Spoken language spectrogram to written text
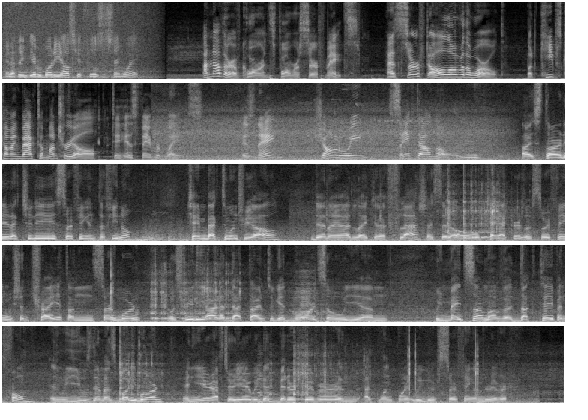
And I think everybody else here feels the same way. Another of Corran's former surf mates has surfed all over the world, but keeps coming back to Montreal to his favorite waves. His name? Jean Louis Saint Arnaud. I started actually surfing in Tofino, came back to Montreal. Then I had like a flash. I said, "Oh, kayakers are surfing. We should try it on surfboard." It was really hard at that time to get board, so we um, we made some of uh, duct tape and foam, and we used them as bodyboard. And year after year, we got better quiver. And at one point, we were surfing on the river.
